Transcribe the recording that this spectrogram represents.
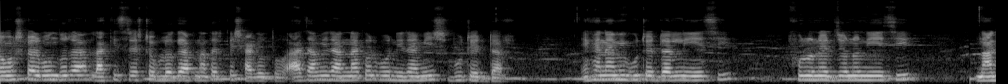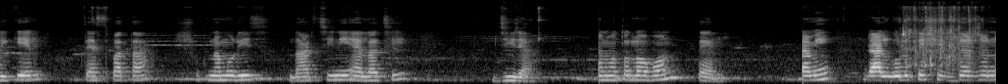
নমস্কার বন্ধুরা, লাকি শ্রেষ্ঠ ব্লগে আপনাদেরকে স্বাগত। আজ আমি রান্না করব নিরামিষ বুটের ডাল। এখানে আমি বুটের ডাল নিয়েছি, ফোড়নের জন্য নিয়েছি নারিকেল, তেজপাতা, শুকনা মরিচ, দারচিনি, এলাচি, জিরা মতো লবণ, তেল। আমি ডালগুলোকে সিদ্ধের জন্য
